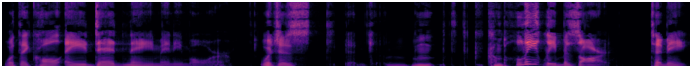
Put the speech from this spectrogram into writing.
what they call a dead name anymore, which is completely bizarre to me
